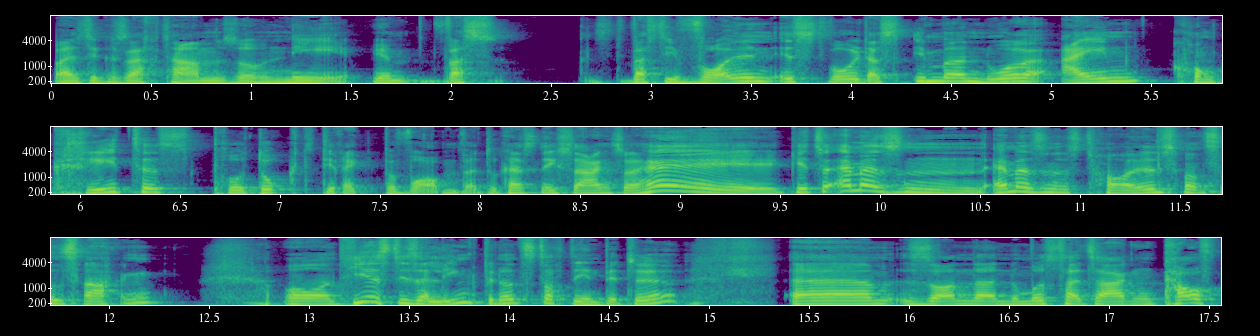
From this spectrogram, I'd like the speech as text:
weil sie gesagt haben, so, nee, wir, was, was die wollen, ist wohl, dass immer nur ein konkretes Produkt direkt beworben wird. Du kannst nicht sagen so, hey, geh zu Amazon, Amazon ist toll, sozusagen. Und hier ist dieser Link, benutzt doch den bitte. Ähm, sondern du musst halt sagen, kauf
